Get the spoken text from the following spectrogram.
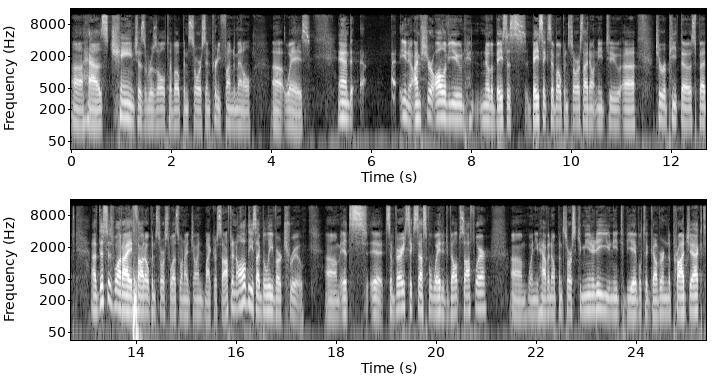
uh, has changed as a result of open source in pretty fundamental uh, ways. And you know, I'm sure all of you know the basis, basics of open source. I don't need to uh, to repeat those, but uh, this is what I thought open source was when I joined Microsoft, and all these I believe are true. Um, it's it's a very successful way to develop software. Um, when you have an open source community, you need to be able to govern the project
